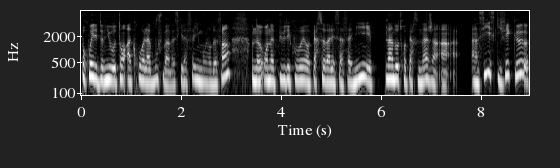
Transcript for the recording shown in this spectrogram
pourquoi il est devenu autant accro à la bouffe, bah, parce qu'il a failli mourir de faim. On a, pu découvrir Perceval et sa famille et plein d'autres personnages hein, hein, ainsi, ce qui fait que,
